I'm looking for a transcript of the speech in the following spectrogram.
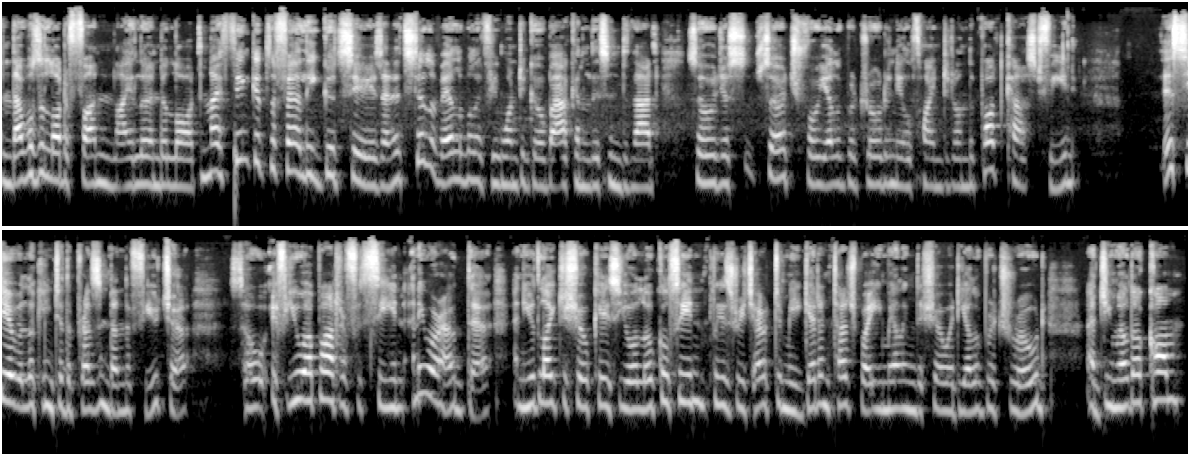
and that was a lot of fun I learned a lot and I think it's a fairly good series and it's still available if you want to go back and listen to that. So just search for Yellow Brick Road and you'll find it on the podcast feed. This year we're looking to the present and the future. So if you are part of a scene anywhere out there and you'd like to showcase your local scene, please reach out to me. Get in touch by emailing the show at yellowbrickroad at gmail.com.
